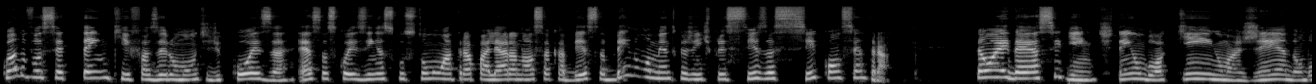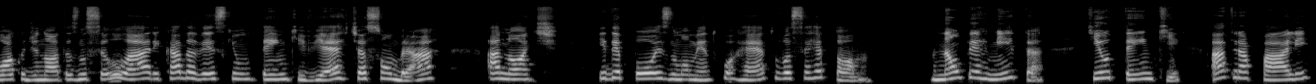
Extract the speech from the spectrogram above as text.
Quando você tem que fazer um monte de coisa, essas coisinhas costumam atrapalhar a nossa cabeça bem no momento que a gente precisa se concentrar. Então a ideia é a seguinte: tem um bloquinho, uma agenda, um bloco de notas no celular, e cada vez que um tem que vier te assombrar, anote. E depois, no momento correto, você retoma. Não permita que o tem que atrapalhe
